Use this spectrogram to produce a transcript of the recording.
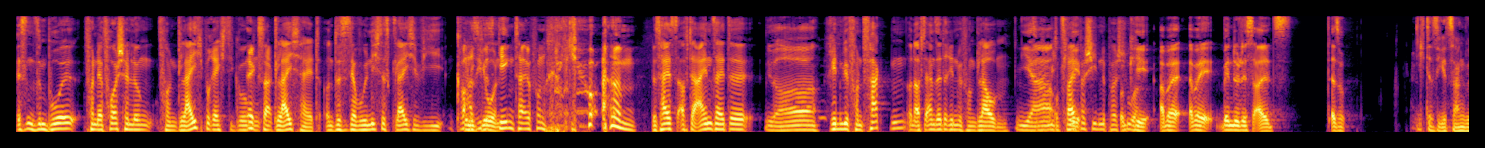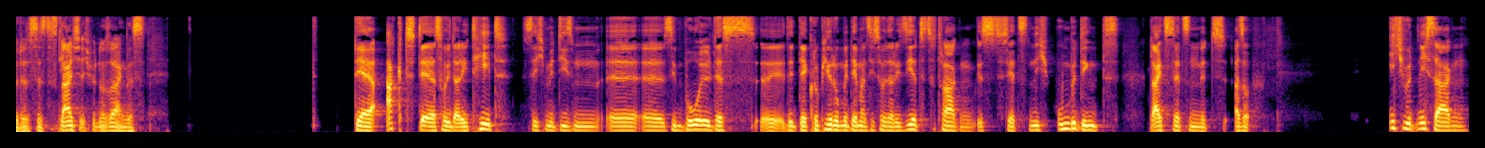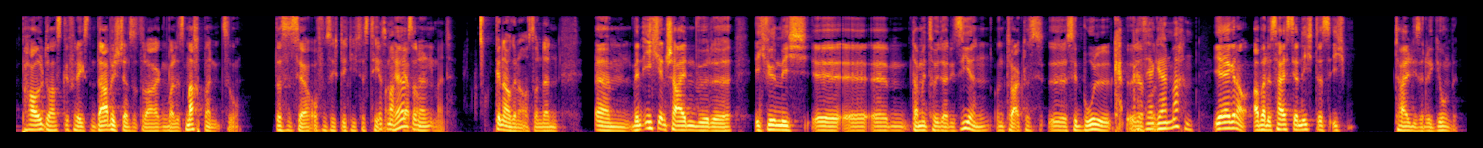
ist ein Symbol von der Vorstellung von Gleichberechtigung Exakt. und Gleichheit. Und das ist ja wohl nicht das gleiche wie quasi Religion. das Gegenteil von Religion. Das heißt, auf der einen Seite ja, reden wir von Fakten und auf der anderen Seite reden wir von Glauben. ja, Nämlich okay. zwei verschiedene Paar Schuhe. Okay, aber, aber wenn du das als, also, nicht, dass ich jetzt sagen würde, das ist das Gleiche, ich würde nur sagen, dass der Akt der Solidarität sich mit diesem äh, äh, Symbol des äh, der Gruppierung, mit der man sich solidarisiert, zu tragen, ist jetzt nicht unbedingt gleichzusetzen mit, also ich würde nicht sagen, Paul, du hast gefälligst einen Davidstern zu tragen, weil das macht man nicht so. Das ist ja offensichtlich nicht das Thema, Das macht ja, ja, sondern niemand. Genau, genau, sondern ähm, wenn ich entscheiden würde, ich will mich äh, äh, ähm, damit solidarisieren und trage das äh, Symbol. Kann, äh, kannst du ja gern machen. ja, ja, genau. Aber das heißt ja nicht, dass ich Teil dieser Region bin.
